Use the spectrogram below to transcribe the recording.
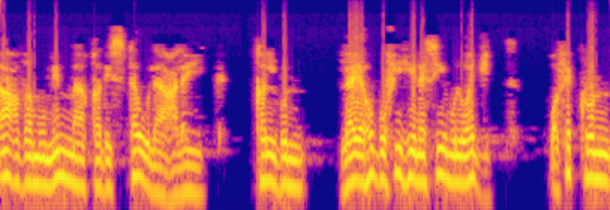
أعظم مما قد استولى عليك. قلب لا يهب فيه نسيم الوجد وفكر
